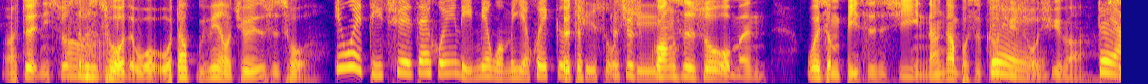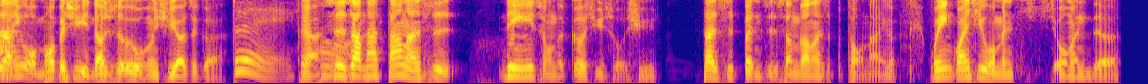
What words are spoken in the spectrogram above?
啊？对，你说是不是错的？嗯、我我倒没有觉得是错，因为的确在婚姻里面，我们也会各取所需。就是光是说我们为什么彼此是吸引，难道不是各取所需吗？对，对啊，是啊，因为我们会被吸引到，就是因为我们需要这个。对对啊，事实上它当然是另一种的各取所需，但是本质上当然是不同的。一个婚姻关系，我们我们的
